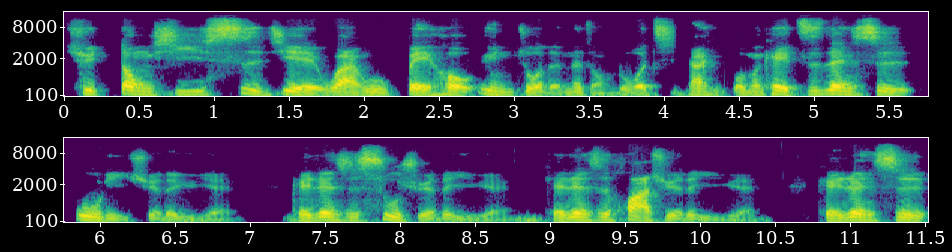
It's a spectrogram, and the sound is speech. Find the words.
去洞悉世界万物背后运作的那种逻辑。那我们可以只认识物理学的语言，可以认识数学的语言，可以认识化学的语言，可以认识。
